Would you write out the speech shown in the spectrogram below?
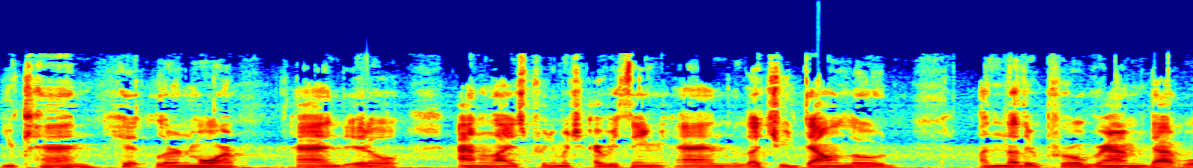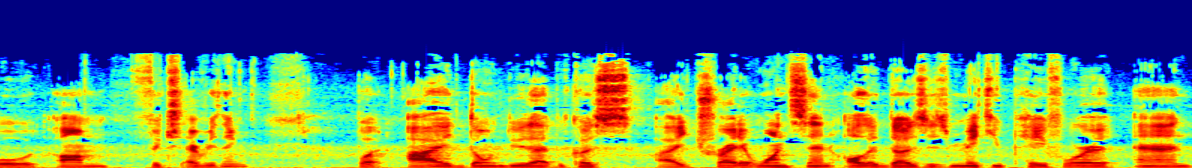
you can hit learn more and it'll analyze pretty much everything and let you download another program that will um, fix everything. But I don't do that because I tried it once and all it does is make you pay for it and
